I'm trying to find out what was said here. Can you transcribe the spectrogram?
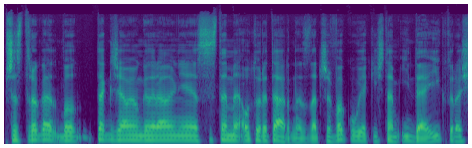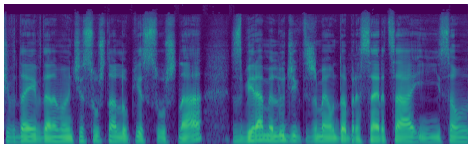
przestroga, bo tak działają generalnie systemy autorytarne, to znaczy wokół jakiejś tam idei, która się wydaje w danym momencie słuszna lub jest słuszna, zbieramy ludzi, którzy mają dobre serca i są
